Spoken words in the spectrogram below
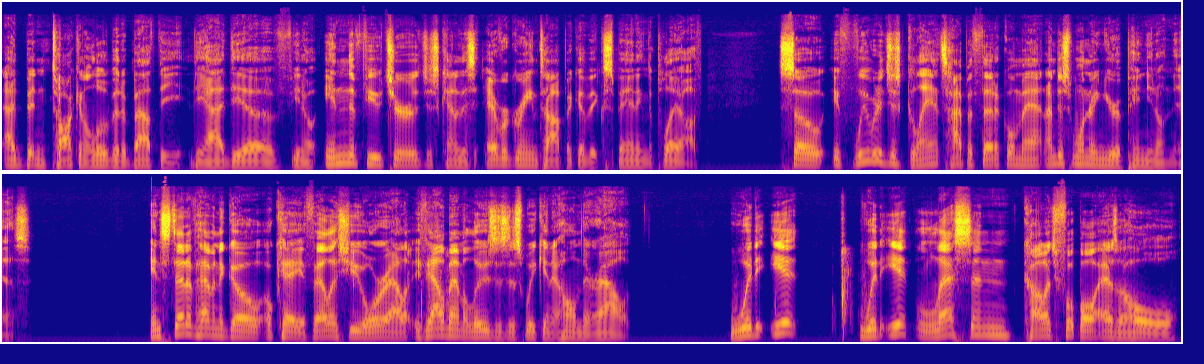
I'd been talking a little bit about the the idea of you know in the future, just kind of this evergreen topic of expanding the playoff. So if we were to just glance hypothetical, Matt, I'm just wondering your opinion on this instead of having to go, okay, if LSU or Al- if Alabama loses this weekend at home, they're out. Would it would it lessen college football as a whole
